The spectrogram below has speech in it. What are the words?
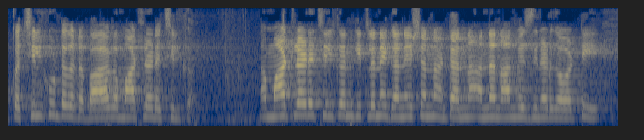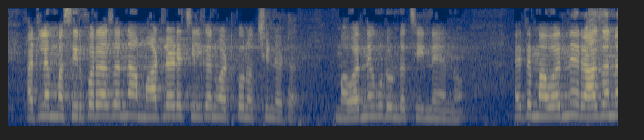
ఒక చిలుక ఉంటుందట బాగా మాట్లాడే చిలుక. ఆ మాట్లాడే చిలుకనికి ఇట్లనే గణేష్ అన్న అంటే అన్న అన్న నాన్ వెజ్ తిన్నాడు కాబట్టి అట్లే మా సిరిపరాజు అన్న మాట్లాడే చిలుకని పట్టుకొని వచ్చిండట. మా వదినే కూడా ఉండొచ్చు ఇన్నే అయితే మా వదినే రాజన్న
